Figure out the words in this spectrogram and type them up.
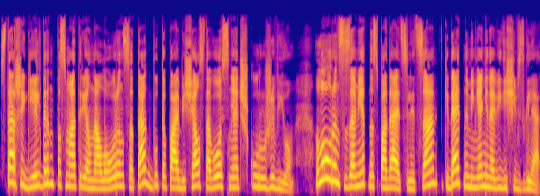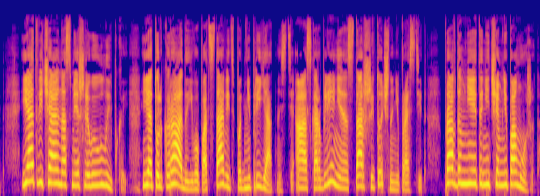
Старший Гельдерн посмотрел на Лоуренса так, будто пообещал с того снять шкуру живьем. Лоуренс заметно спадает с лица, кидает на меня ненавидящий взгляд. Я отвечаю насмешливой улыбкой. Я только рада его подставить под неприятности, а оскорбление старший точно не простит. Правда, мне это ничем не поможет.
